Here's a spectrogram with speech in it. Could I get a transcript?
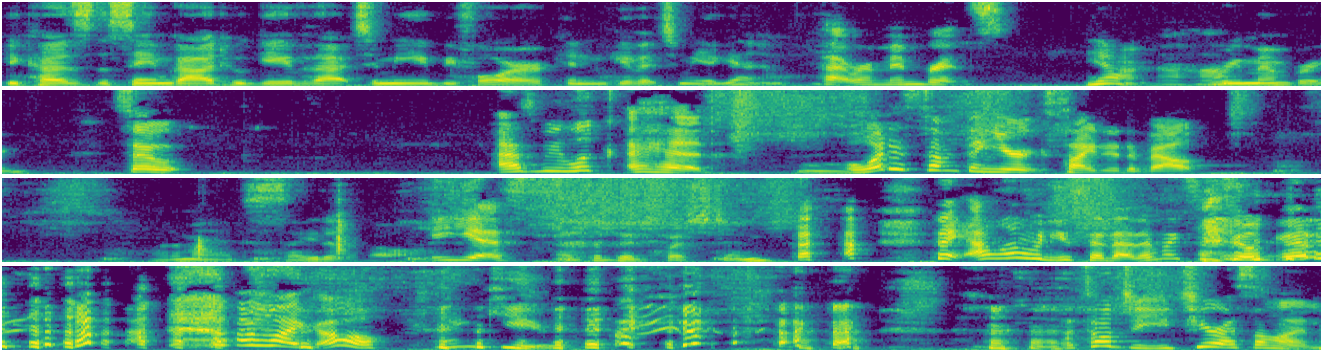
Because the same god who gave that to me before can give it to me again that remembrance. yeah Uh-huh. remembering So, as we look ahead, Mm. what is something you're excited about? what am i excited about Yes. that's a good question Hey, I love when you said that. That makes me feel good. I'm like, oh, thank you. I told you, you cheer us on.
